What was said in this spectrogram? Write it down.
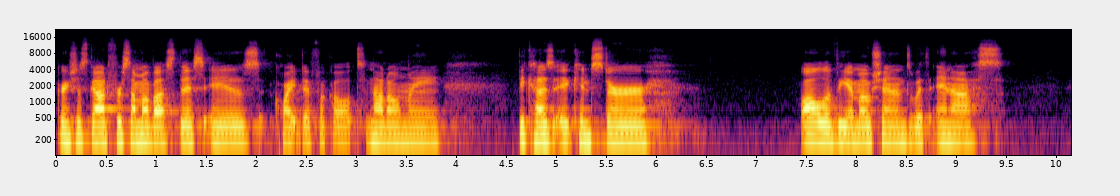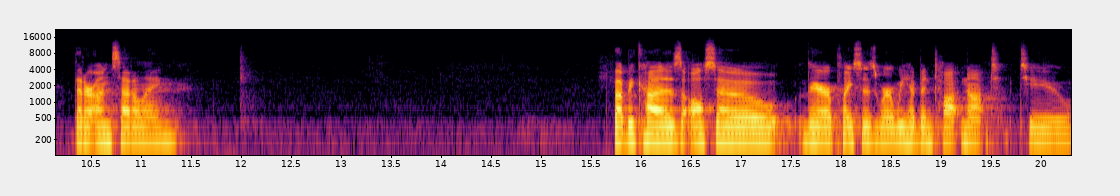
Gracious God, for some of us, this is quite difficult, not only because it can stir all of the emotions within us that are unsettling, but because also there are places where we have been taught not to,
